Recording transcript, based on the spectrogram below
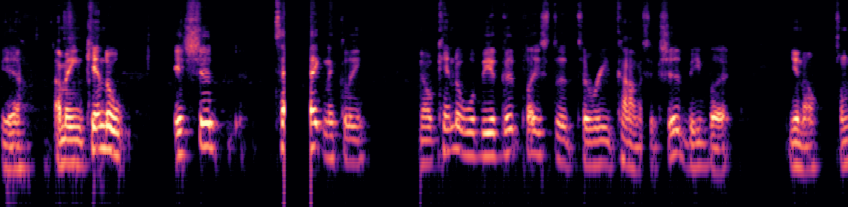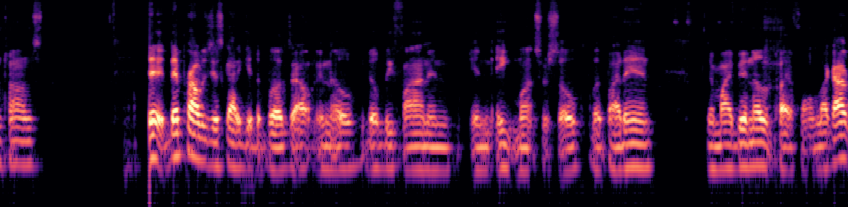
Yeah, I mean Kindle. It should technically, you know, Kindle would be a good place to to read comics. It should be, but you know, sometimes they, they probably just got to get the bugs out, and they'll they'll be fine in in eight months or so. But by then, there might be another platform. Like I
